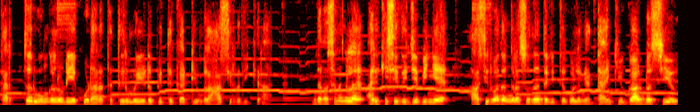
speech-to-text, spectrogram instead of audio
கர்த்தர் உங்களுடைய கூடாரத்தை திரும்ப எடுப்பித்து கட்டி உங்களை ஆசீர்வதிக்கிறார். இந்த வசனங்களை அறிக்கை செய்து ஜெபிங்க. ஆசீர்வாதங்களை சுதந்திரித்துக் கொள்ளுங்க. தேங்க்யூ காட் பிளஸ் யூ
